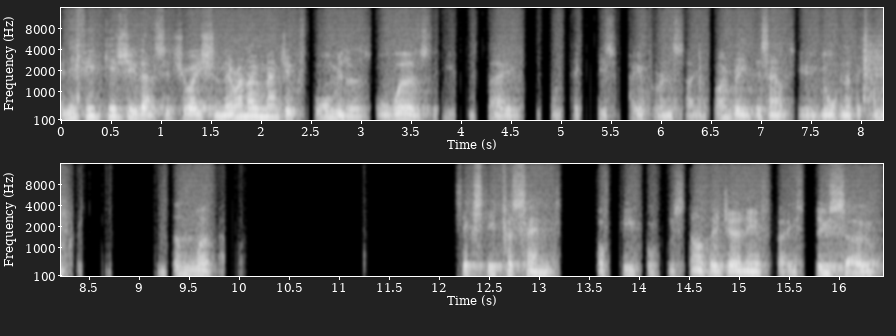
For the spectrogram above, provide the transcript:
And if he gives you that situation, there are no magic formulas or words that you can say. You can't take a piece of paper and say, if I read this out to you, you're going to become a Christian. It doesn't work that way. 60% of people who start their journey of faith do so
